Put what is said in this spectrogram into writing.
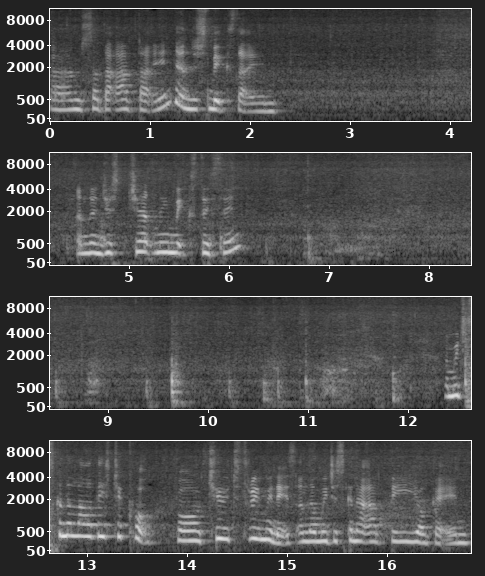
Um, so that add that in and just mix that in. And then just gently mix this in. And we're just going to allow this to cook for two to three minutes and then we're just going to add the yogurt in.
